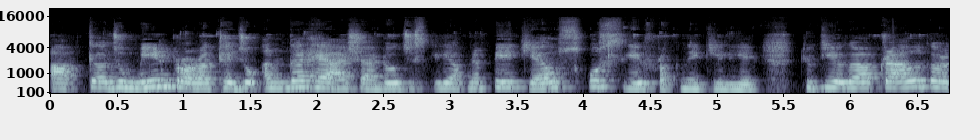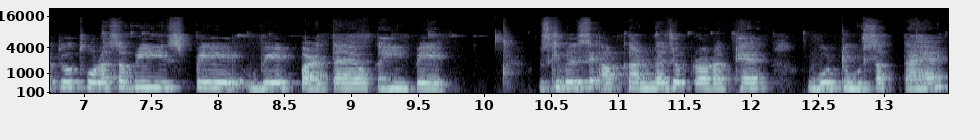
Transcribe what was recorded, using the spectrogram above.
आपका जो मेन प्रोडक्ट है, जो अंदर है आई शेडो जिसके लिए आपने पे किया है, उसको सेफ़ रखने के लिए। क्योंकि अगर आप ट्रैवल करते हो, थोड़ा सा भी इस पे वेट पड़ता है और कहीं पे, उसकी वजह से आपका अंदर जो प्रोडक्ट है, वो टूट सकता है।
